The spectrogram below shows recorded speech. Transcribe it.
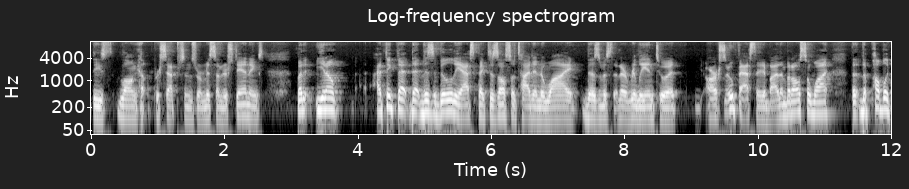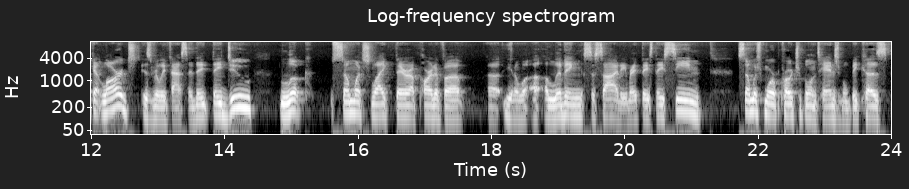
these long held perceptions or misunderstandings. But, you know, I think that that visibility aspect is also tied into why those of us that are really into it are so fascinated by them, but also why the, the public at large is really fascinated. They, they do look so much like they're a part of a, a you know a, a, living society, right? They they seem so much more approachable and tangible because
